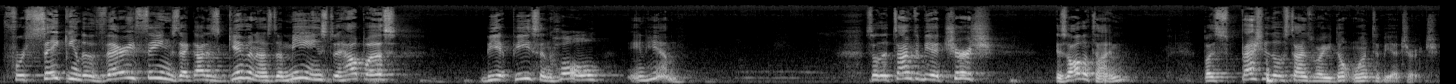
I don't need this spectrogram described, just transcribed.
forsaking the very things that God has given us, the means to help us be at peace and whole in Him. So the time to be at church is all the time. But especially those times where you don't want to be at church.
